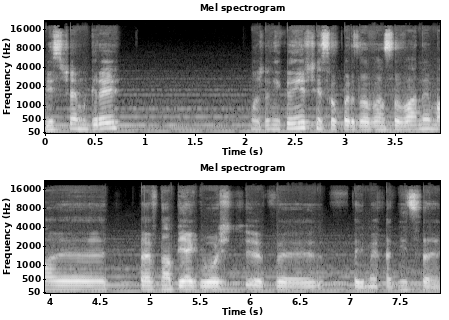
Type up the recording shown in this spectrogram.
Mistrzem gry? Może niekoniecznie super zaawansowanym, ale pewna biegłość w tej mechanice y,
